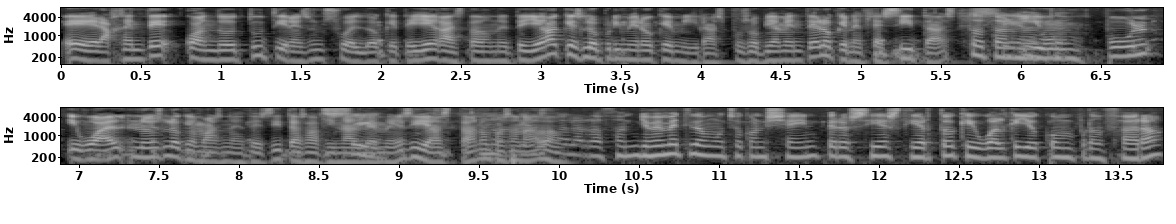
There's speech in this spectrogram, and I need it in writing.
eh, la gente, cuando tú tienes un sueldo que te llega hasta donde te llega, ¿qué es lo primero que miras? Pues obviamente lo que necesitas. Totalmente. Y un pool igual no es lo que más necesitas a final Sí. de mes y ya está, no, pasa nada. la razón. Yo me he metido mucho con Shane, pero sí es cierto que igual que yo compro en Zara,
